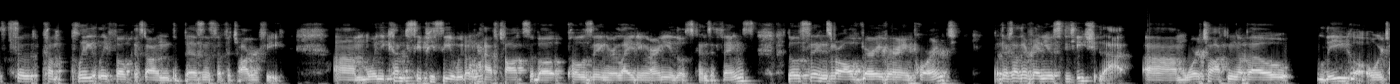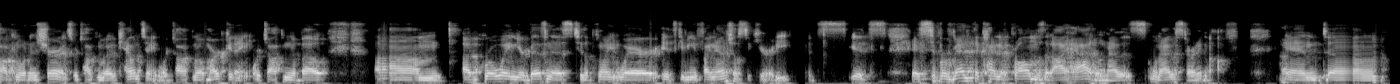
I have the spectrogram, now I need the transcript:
so completely focused on the business of photography. Um, when you come to CPC, we don't have talks about posing or lighting or any of those kinds of things. Those things are all very, very important. But there's other venues to teach you that. Um, we're talking about legal. We're talking about insurance. We're talking about accounting. We're talking about marketing. We're talking about um, uh, growing your business to the point where it's giving you financial security. It's it's it's to prevent the kind of problems that I had when I was when I was starting off. And um,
